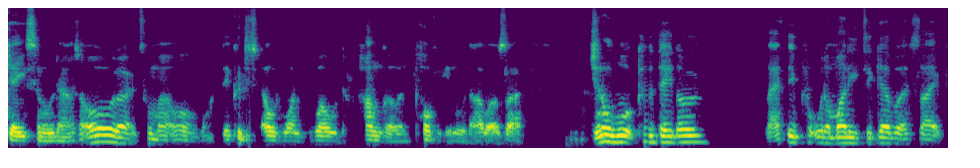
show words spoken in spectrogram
Gates and all that. I was like, oh, like talking about oh, they could just end one world hunger and poverty and all that. I was like, do you know what could they though? Like if they put all the money together, it's like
